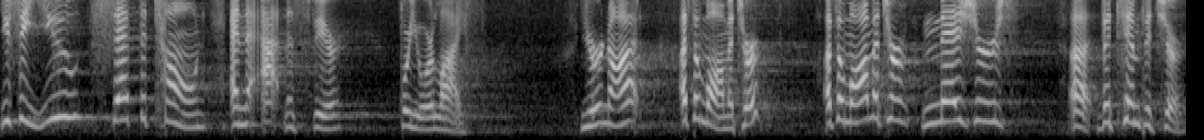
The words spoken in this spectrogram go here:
You see, you set the tone and the atmosphere for your life. You're not a thermometer. A thermometer measures uh, the temperature,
